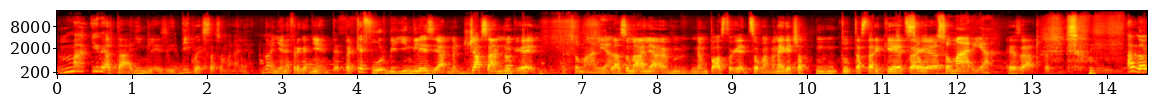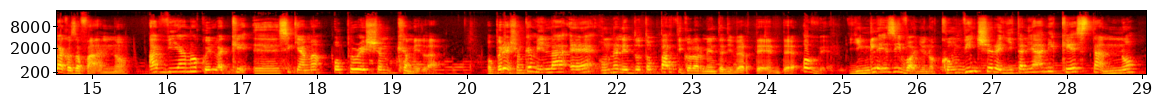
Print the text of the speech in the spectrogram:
Ma in realtà gli inglesi di questa Somalia non gliene frega niente, perché furbi gli inglesi hanno- già sanno che La Somalia. la Somalia è un posto che insomma non è che c'ha mm, tutta sta ricchezza. So- che- Somaria. Esatto. Allora cosa fanno? Avviano quella che eh, si chiama Operation Camilla. Operation Camilla è un aneddoto particolarmente divertente, ovvero gli inglesi vogliono convincere gli italiani che stanno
